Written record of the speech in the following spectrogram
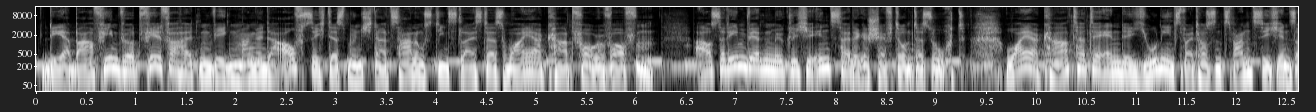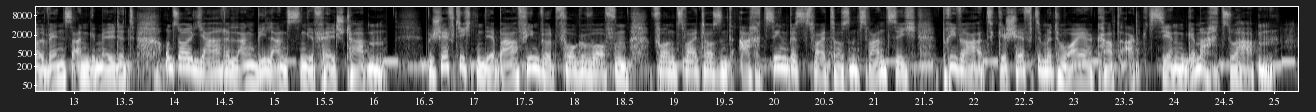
Der BaFin wird Fehlverhalten wegen mangelnder Aufsicht des Münchner Zahlungsdienstleisters Wirecard vorgeworfen. Außerdem werden mögliche Insidergeschäfte untersucht. Wirecard hatte Ende Juni 2020 Insolvenz angemeldet und soll jahrelang Bilanzen gefälscht haben. Beschäftigten der BaFin wird vorgeworfen, von 2018 bis 2020 privat Geschäfte mit Wirecard-Aktien gemacht zu haben.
